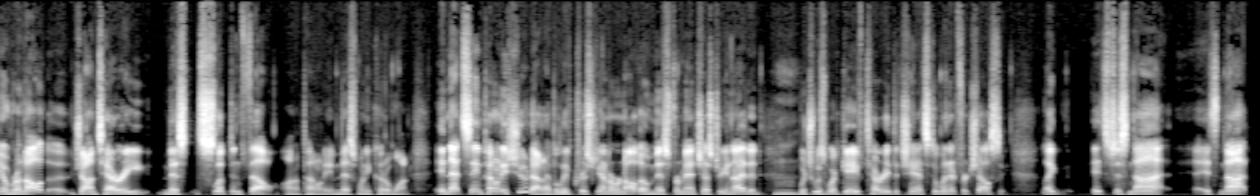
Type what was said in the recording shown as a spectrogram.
You know, Ronaldo, John Terry missed, slipped and fell on a penalty and missed when he could have won. In that same penalty shootout, I believe Cristiano Ronaldo missed for Manchester United, which was what gave Terry the chance to win it for Chelsea. Like, it's just not. It's not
